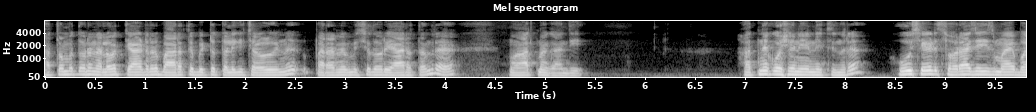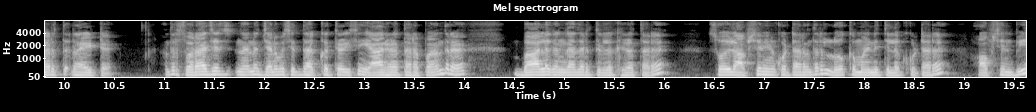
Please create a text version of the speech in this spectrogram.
ಹತ್ತೊಂಬತ್ತು ನೂರ ನಲವತ್ತೆರಡರ ಭಾರತ ಬಿಟ್ಟು ತೊಲಗಿ ಚಳವಳಿಯನ್ನು ಪ್ರಾರಂಭಿಸಿದವರು ಯಾರತ್ತಂದ್ರೆ ಮಹಾತ್ಮ ಗಾಂಧಿ. ಹತ್ತನೇ ಕ್ವಶನ್ ಏನೈತಿ ಅಂದ್ರೆ who said swaraj is my birth right ಅಂದ್ರೆ ಸ್ವರಾಜ್ ನನ್ನ ಜನ್ಮಸಿದ್ಧ ಹಕ್ಕು ತಿಳಿಸಿ ಯಾರು ಹೇಳ್ತಾರಪ್ಪ ಅಂದ್ರೆ ಬಾಲ ಗಂಗಾಧರ ತಿಲಕ್ ಹೇಳ್ತಾರೆ. ಸೊ ಇಲ್ಲಿ ಆಪ್ಷನ್ ಏನು ಕೊಟ್ಟಾರಂದ್ರೆ, ಲೋಕಮಾನ್ಯ ತಿಲಕ್ ಕೊಟ್ಟಾರ. ಆಪ್ಷನ್ ಬಿ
